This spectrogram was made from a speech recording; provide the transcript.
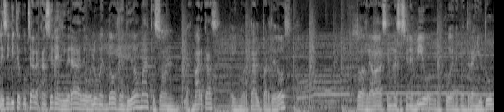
Les invito a escuchar las canciones liberadas de volumen 2 de Antidogma, que son Las Marcas e Inmortal parte 2, todas grabadas en una sesión en vivo, las pueden encontrar en YouTube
